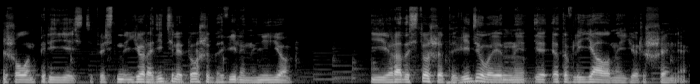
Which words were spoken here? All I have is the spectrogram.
тяжелом переезде. То есть ее родители тоже давили на нее. И радость тоже это видела, и, и это влияло на ее решение.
